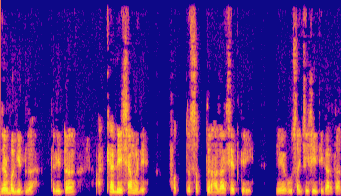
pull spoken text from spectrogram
जर बघितलं तर इथं अख्ख्या देशामध्ये फक्त सत्तर हजार शेतकरी हे ऊसाची शेती करतात.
